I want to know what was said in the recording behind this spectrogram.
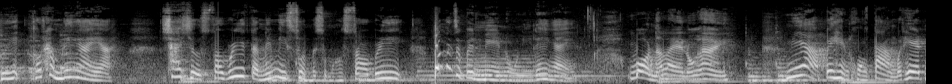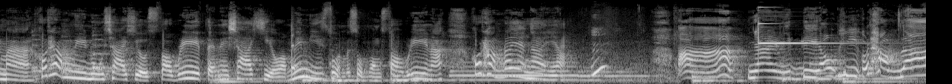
ฮ้ยเขาทำได้ไงอะชาเขียวสตรอเบอรี่แต่ไม่มีส่วนผสมของสตรอเบอรี่แล้วมันจะเป็นเมนูนี้ได้ไง บ่นอะไรอะน้องไอเนี่ยไปเห็นของต่างประเทศมา เขาทำเมนูชาเขียวสตรอเบอรี่แต่ในชาเขียวอะไม่มีส่วนผสมของสตรอเบอรี่นะเขาทำได้ยังไงอะ อ่าง่ายนิดเดียวพี่ก็ทำได้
